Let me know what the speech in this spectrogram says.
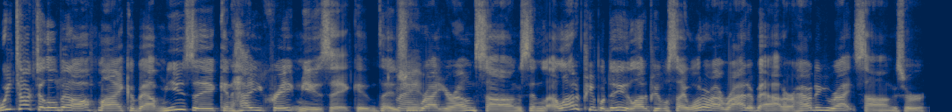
We talked a little bit off mic about music and how you create music and as you write your own songs. And a lot of people do. A lot of people say, What do I write about? Or how do you write songs? Or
